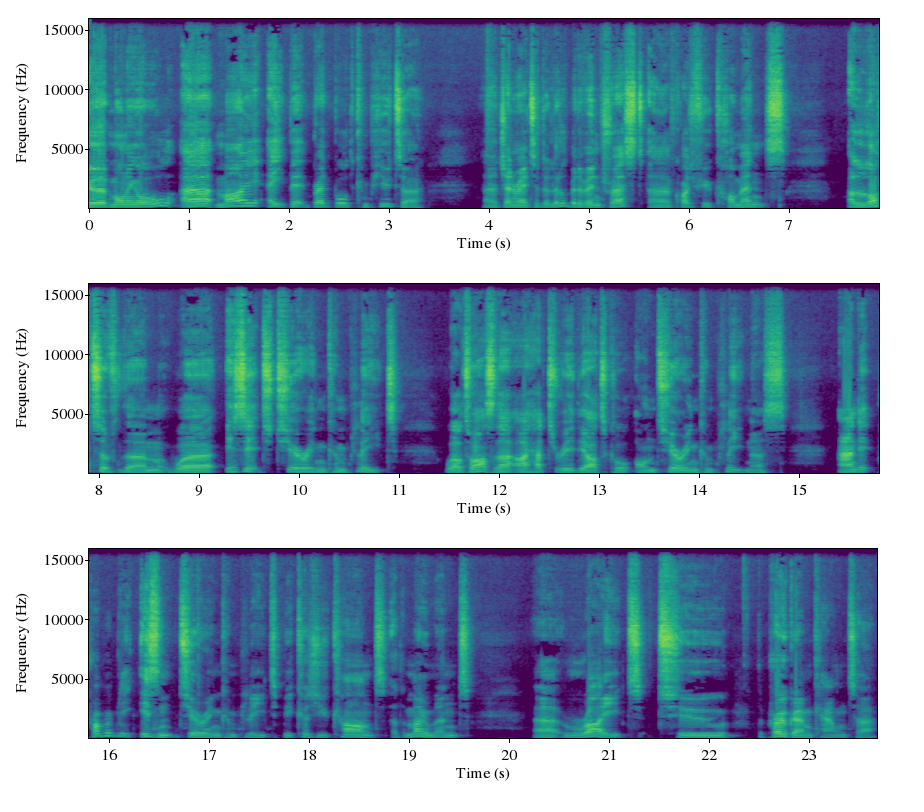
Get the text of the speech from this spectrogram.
Good morning all. Uh, my 8-bit breadboard computer uh, generated a little bit of interest, uh, quite a few comments. A lot of them were, is it Turing complete? Well, to answer that, I had to read the article on Turing completeness, and it probably isn't Turing complete because you can't, at the moment, uh, write to the program counter.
